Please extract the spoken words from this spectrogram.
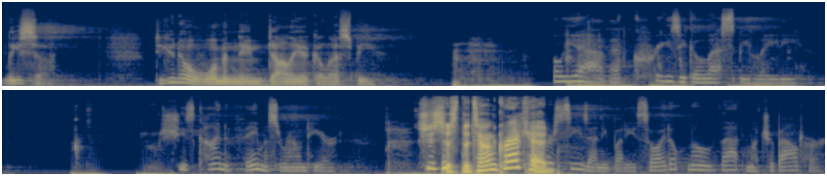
Lisa, do you know a woman named Dahlia Gillespie? Oh yeah, that crazy Gillespie lady. She's kind of famous around here. She's just the town crackhead. Never crackhead. sees anybody, so I don't know that much about her.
